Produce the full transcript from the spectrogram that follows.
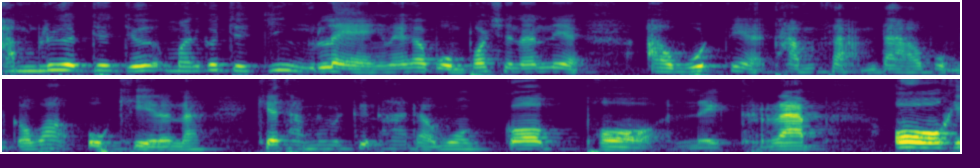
ทำเลือดเยอะๆ มันก็จะยิ่งแรงนะครับผม เพราะฉะนั้นเนี่ย อาวุธเนี่ยทำสามดาวผมก็ว่าโอเคแล้วนะ แค่ทำให้มันขึ้น 5 ดาวม่วงก็พอนะครับโอเค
